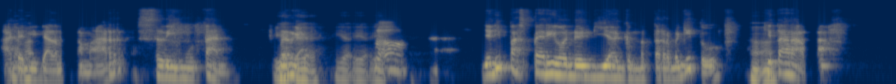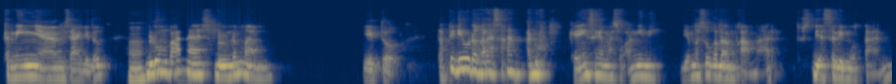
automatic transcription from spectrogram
Ada Ya, di dalam kamar, selimutan. Iya, Bener nggak? iya, iya, iya, iya. Heeh. Jadi pas periode dia gemeter begitu, Heeh. kita raba keningnya misalnya gitu, Hah? belum panas, belum demam. Gitu. Tapi dia udah ngerasakan, aduh kayaknya saya masuk angin nih. Dia masuk ke dalam kamar, terus dia selimutan,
